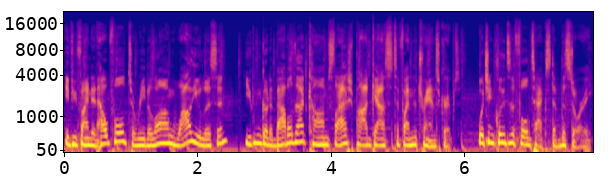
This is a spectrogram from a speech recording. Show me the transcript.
If you find it helpful to read along while you listen, you can go to babbel.com slash podcast to find the transcript, which includes the full text of the story.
